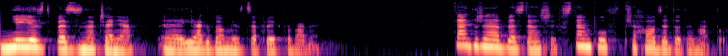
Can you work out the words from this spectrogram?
nie jest bez znaczenia, e, jak dom jest zaprojektowany. Także bez dalszych wstępów przechodzę do tematu.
